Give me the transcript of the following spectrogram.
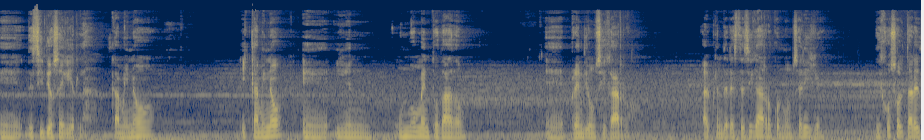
eh, decidió seguirla. Caminó y caminó eh, y en un momento dado eh, prendió un cigarro. Al prender este cigarro con un cerillo, dejó soltar el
